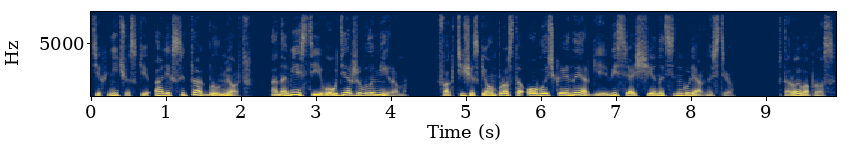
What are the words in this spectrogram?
Технически Алекс и так был мертв, а на месте его удерживало миром. Фактически он просто облачко энергии, висящее над сингулярностью. Второй вопрос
